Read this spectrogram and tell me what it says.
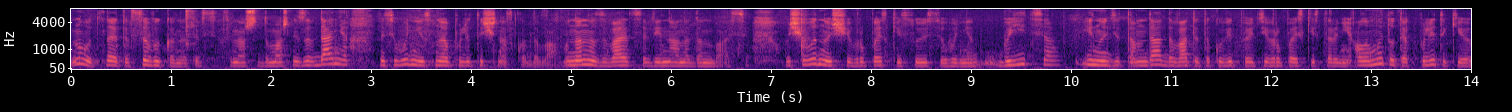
ну от, знаєте, все виконати, всі ці наші домашні завдання. На сьогодні існує політична складова. Вона називається війна на Донбасі. Очевидно, що європейський союз сьогодні боїться іноді там да давати таку відповідь європейській стороні. Але ми тут, як політики,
